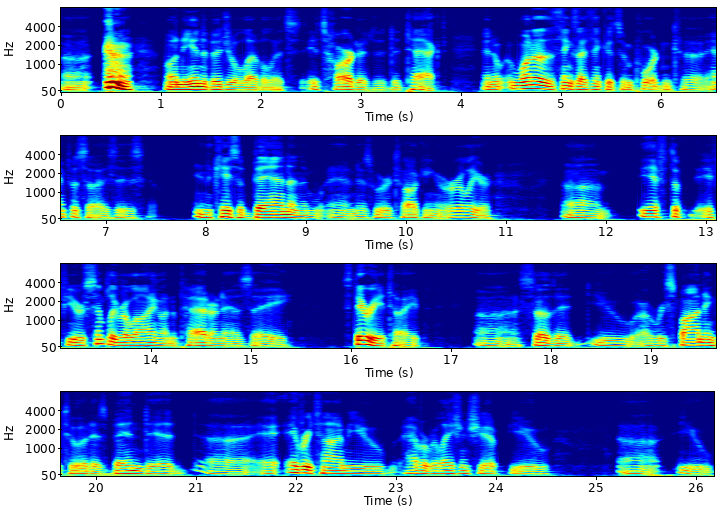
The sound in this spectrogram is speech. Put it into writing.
uh, on the individual level, it's it's harder to detect. And one of the things I think it's important to emphasize is, in the case of Ben, and and as we were talking earlier, um, if the if you're simply relying on the pattern as a stereotype, uh, so that you are responding to it as Ben did. Uh, every time you have a relationship, you uh, you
